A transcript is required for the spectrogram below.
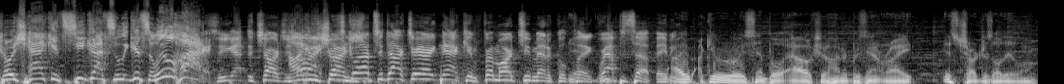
Coach Hackett's seat gets, gets a little hotter. So you got the charges. I'll All give right, the Chargers. let's go out to Dr. Eric Natkin from R2 Medical Clinic. Wrap us up, baby. I, I'll keep it really simple. Alex, you're 100% right. It's charges all day long.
